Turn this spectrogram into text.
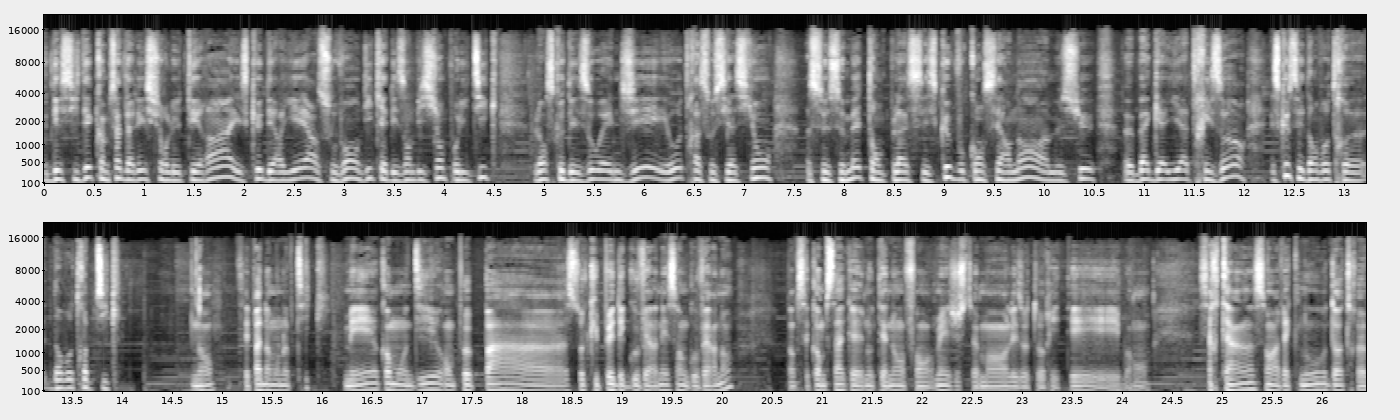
décidez comme ça d'aller sur le terrain? Est-ce que derrière, souvent on dit qu'il y a des ambitions politiques lorsque des ONG et autres associations se, mettent en place? Est-ce que vous concernant, hein, Monsieur Bagaya Trésor, est-ce que c'est dans votre, dans votre optique? Non, c'est pas dans mon optique. Mais comme on dit, on peut pas euh, s'occuper des gouvernés sans gouvernants. Donc c'est comme ça que nous tenons informer justement les autorités. Et bon, certains sont avec nous, d'autres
